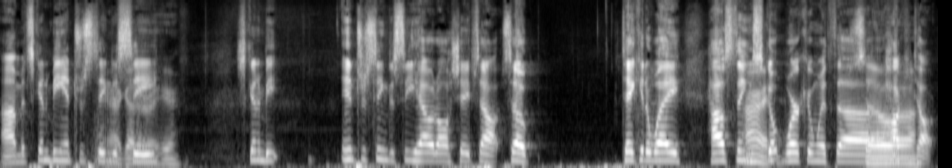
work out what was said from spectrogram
um, it's going to be interesting Yeah, I to got see. it right here. It's going to be interesting to see how it all shapes out. So, take it away. How's things All right. go, working with uh, so hockey uh, talk?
